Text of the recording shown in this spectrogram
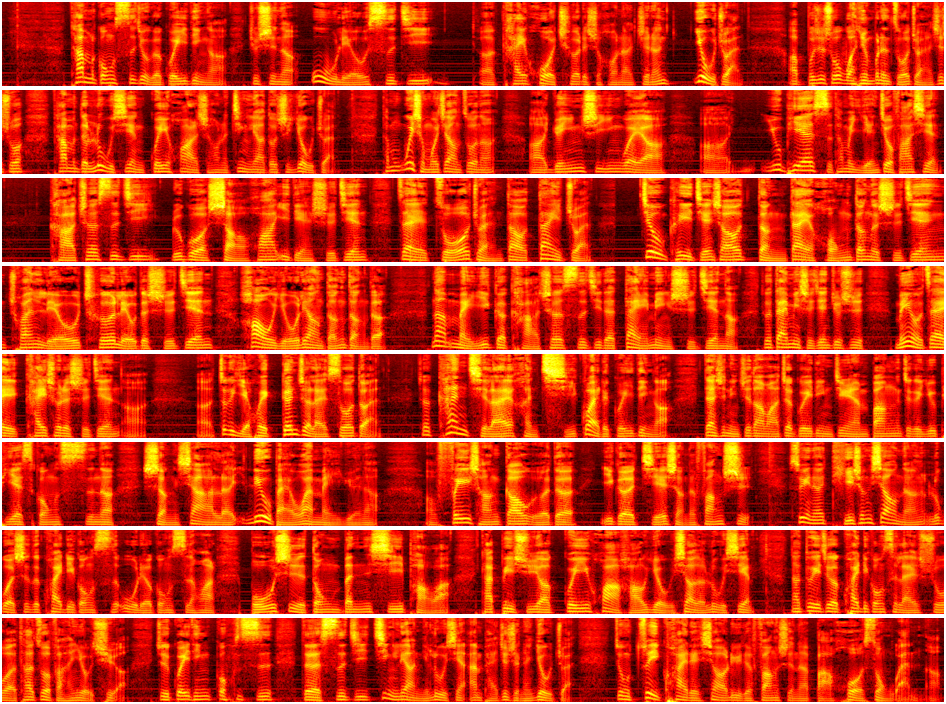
他们公司就有个规定啊，就是呢，物流司机呃开货车的时候呢，只能右转啊，不是说完全不能左转，是说他们的路线规划的时候呢，尽量都是右转。他们为什么会这样做呢？啊，原因是因为啊啊 UPS 他们研究发现。卡车司机如果少花一点时间在左转到待转，就可以减少等待红灯的时间、川流车流的时间、耗油量等等的。那每一个卡车司机的待命时间呢？这个待命时间就是没有在开车的时间啊，呃，这个也会跟着来缩短。这看起来很奇怪的规定啊，但是你知道吗？这规定竟然帮这个 UPS 公司呢省下了六百万美元啊！哦非常高额的一个节省的方式。所以呢，提升效能，如果是个快递公司、物流公司的话，不是东奔西跑啊，它必须要规划好有效的路线。那对于这个快递公司来说啊，它的做法很有趣啊，就是规定公司的司机尽量你路线安排就只能右转，用最快的效率的方式呢，把货送完啊。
